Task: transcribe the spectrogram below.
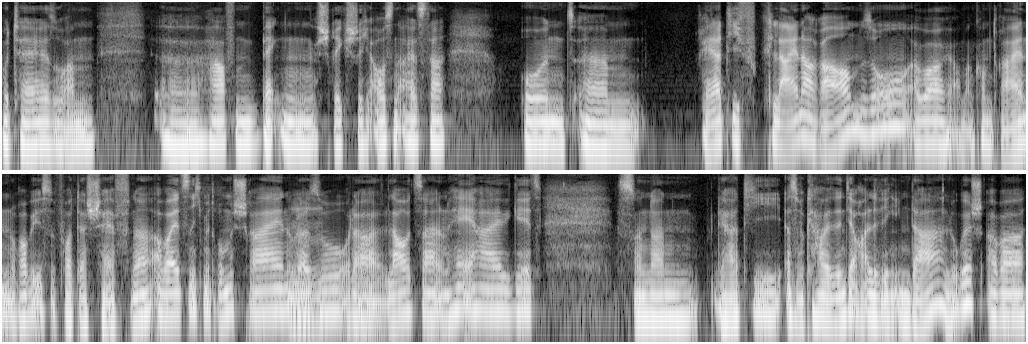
Hotel, so am äh, Hafenbecken, Schrägstrich Außenalster. Und ähm, relativ kleiner Raum so, aber ja, man kommt rein, Robby ist sofort der Chef, ne? Aber jetzt nicht mit rumschreien oder Mhm. so oder laut sein und hey, hi, wie geht's? Sondern der hat die, also klar, wir sind ja auch alle wegen ihm da, logisch, aber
